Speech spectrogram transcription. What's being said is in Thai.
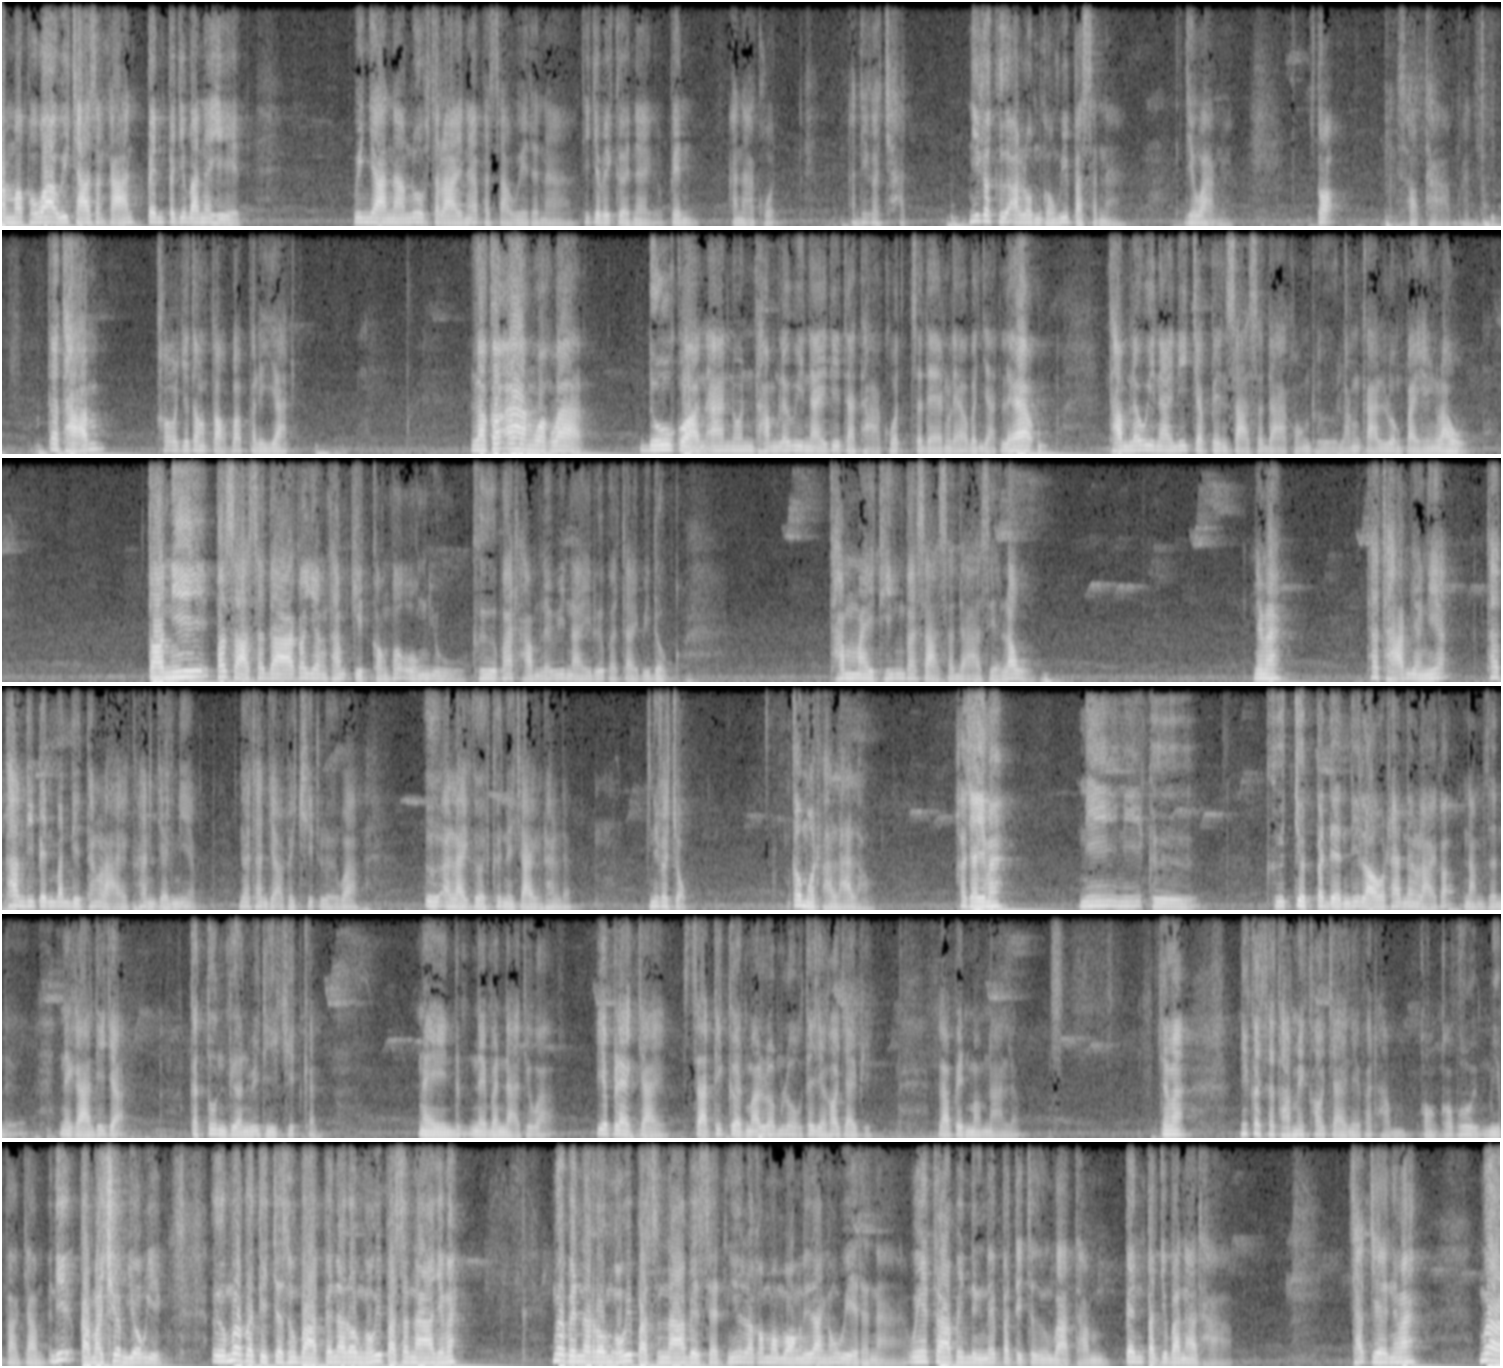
รรมภาวะวิชาสังขารเป็นปัจจุบันเหตุ วิญญาณนามรูปสลายนะภาษาเวทนา ที่จะไปเกิดในเป็นอนาคต อันนี้ก็ชัด นี่ก็คืออารมณ์ของวิปัสสนาจะว่างไงก็สอบถามกันถ้าถามเขาก็จะต้องตอบว่าปริยัติเราก็อ้างว่าว่า ดูก่อนอานนท์ทำและวินัยที่ตถาคตแสดงแล้วบัญญัติแล้วทำแล้ววินัยนี้จะเป็นศาสดาของเธอหลังการล่วงไปแห่งเรา ตอนนี้พระศาสดาก็ยังทำกิจของพระองค์อยู่ คือพระธรรมและวินัยหรือพระไตรปิฎกทำไมทิ้งพระศาสดาเสียเล่าเนี่ยไหมถ้าถามอย่างเนี้ย ถ้าท่านที่เป็นบัณฑิตทั้งหลายท่านจะเงียบแล้วท่านจะเอาไปคิดเลยว่าเอออะไรเกิดขึ้นในใจของท่านแล้วนี่ก็จบ ก็หมดภาระเรา เข้าใจไหมนี่นี่คือคือจุดประเด็นที่เราท่านทั้งหลายก็นำเสนอ ในการที่จะ กระตุ้นเตือนวิธีคิดกัน ในในบรรดาที่ว่าเอียแปลกใจสัตว์ที่เกิดมาร่วมโลกถ้าจะเข้าใจผิด เราเป็นมานานแล้วใช่ไหมนี่ก็จะทำให้เข้าใจในพระธรรมของเขาผู้มีภาคจำอันนี้กลับมาเชื่อมโยงอีกเออเมื่อปฏิจจสมุปบาทเป็นอารมณ์ของวิปัสสนาใช่ไหมเมื่อเป็นอารมณ์ของวิปัสสนาเบ็ดเสร็จนี้เราก็มามองในด้านของเวทนา เวทนาเป็นหนึ่งในปฏิจจสมุปบาทธรรมเป็นปัจจุบันอาถาชัดเจนใช่ไหม เมื่อ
